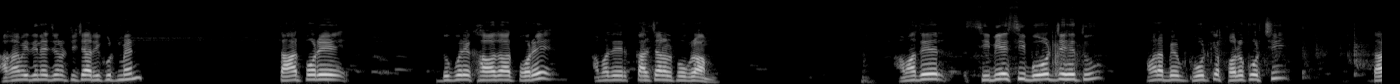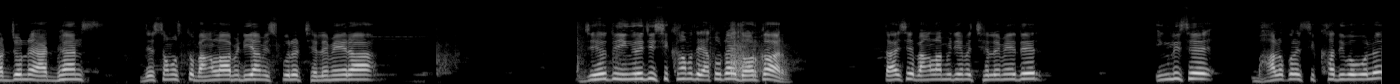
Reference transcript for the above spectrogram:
আগামী দিনের জন্য টিচার রিক্রুটমেন্ট তারপরে দুপুরে খাওয়া দাওয়ার পরে আমাদের কালচারাল প্রোগ্রাম আমাদের সিবিএসই বোর্ড যেহেতু, আমরা বোর্ডকে ফলো করছি, তার জন্য অ্যাডভান্স যে সমস্ত বাংলা মিডিয়াম স্কুলের ছেলেমেয়েরা, যেহেতু ইংরেজি শিক্ষা আমাদের এতটাই দরকার, তাই সে বাংলা মিডিয়ামের ছেলেমেয়েদের ইংলিশে ভালো করে শিক্ষা দিব বলে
